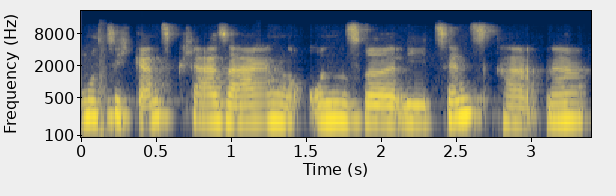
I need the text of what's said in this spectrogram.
muss ich ganz klar sagen, unsere Lizenzpartner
